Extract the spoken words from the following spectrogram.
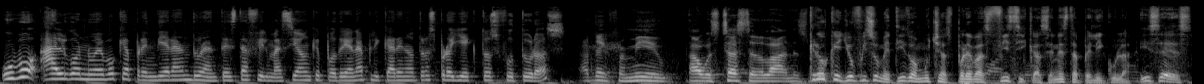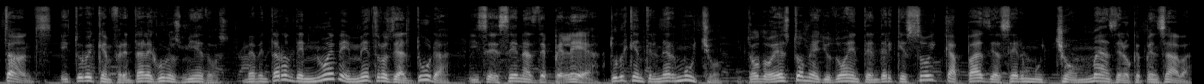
¿Hubo algo nuevo que aprendieran durante esta filmación que podrían aplicar en otros proyectos futuros? I think for me, I was tested a lot in this. Creo que yo fui sometido a muchas pruebas físicas en esta película. Hice stunts y tuve que enfrentar algunos miedos. Me aventaron de 9 metros de altura. Hice escenas de pelea. Tuve que entrenar mucho. Y todo esto me ayudó a entender que soy capaz de hacer mucho más de lo que pensaba.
